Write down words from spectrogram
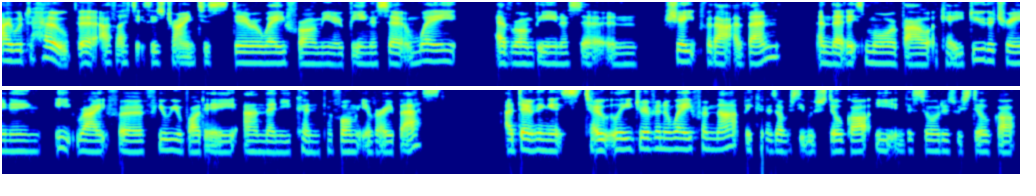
I would hope that athletics is trying to steer away from you know being a certain weight, everyone being a certain shape for that event, and that it's more about okay, do the training, eat right for fuel your body, and then you can perform at your very best. I don't think it's totally driven away from that because obviously we've still got eating disorders, we've still got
